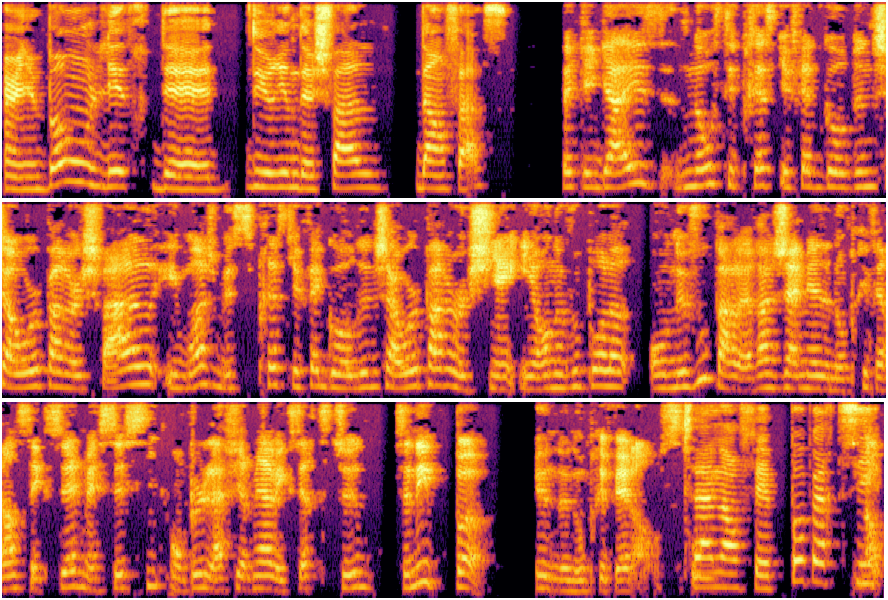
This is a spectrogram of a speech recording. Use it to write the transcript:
un bon litre de, d'urine de cheval d'en face? Fait que, guys, No s'est presque fait golden shower par un cheval et moi, je me suis presque fait golden shower par un chien. Et on ne vous, parlera, on ne vous parlera jamais de nos préférences sexuelles, mais ceci, on peut l'affirmer avec certitude, ce n'est pas une de nos préférences. Ça n'en fait pas partie, Non.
